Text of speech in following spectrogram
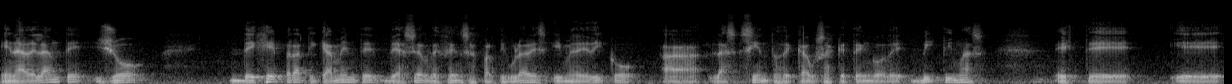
en adelante yo dejé prácticamente de hacer defensas particulares y me dedico a las cientos de causas que tengo de víctimas, este, eh,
